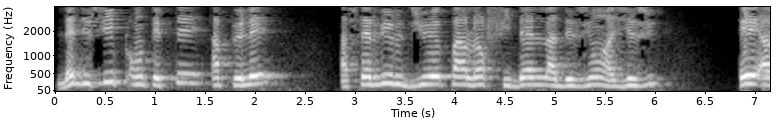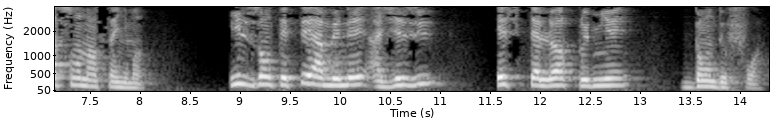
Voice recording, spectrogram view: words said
les disciples ont été appelés à servir Dieu par leur fidèle adhésion à Jésus et à son enseignement. Ils ont été amenés à Jésus et c'était leur premier don de foi.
